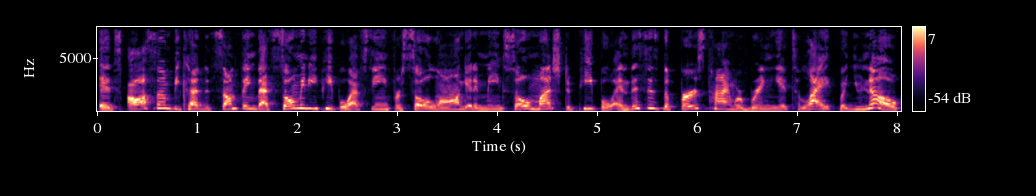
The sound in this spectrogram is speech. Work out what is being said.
it's awesome because it's something that so many people have seen for so long and it means so much to people. And this is the first time we're bringing it to life. But you know,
